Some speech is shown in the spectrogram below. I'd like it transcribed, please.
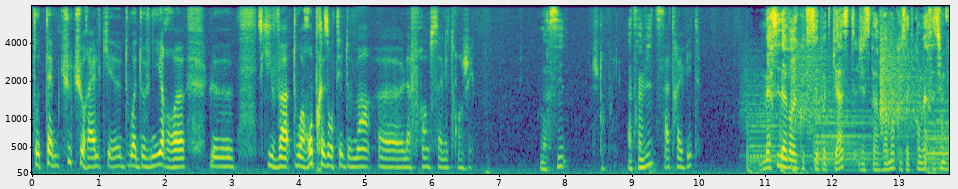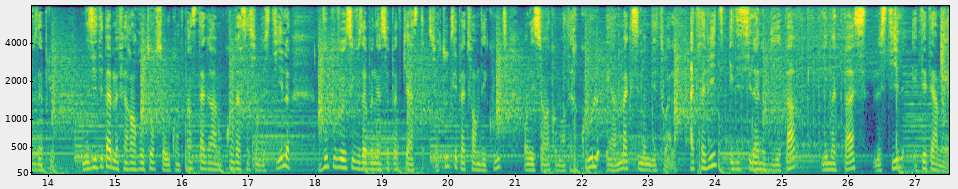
totem culturel qui doit devenir euh, le, ce qui va, doit représenter demain euh, la France à l'étranger. Merci. Je t'en prie. À très vite. À très vite. Merci d'avoir écouté ce podcast, j'espère vraiment que cette conversation vous a plu. N'hésitez pas à me faire un retour sur le compte Instagram Conversation de Style. Vous pouvez aussi vous abonner à ce podcast sur toutes les plateformes d'écoute en laissant un commentaire cool et un maximum d'étoiles. A très vite et d'ici là n'oubliez pas, les mots de passe, le style est éternel.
